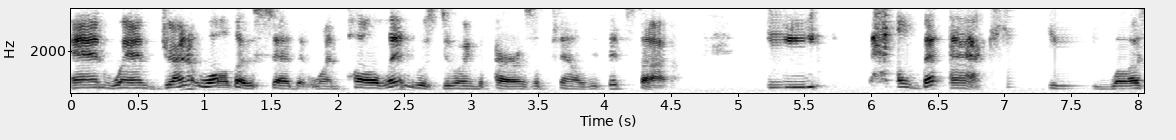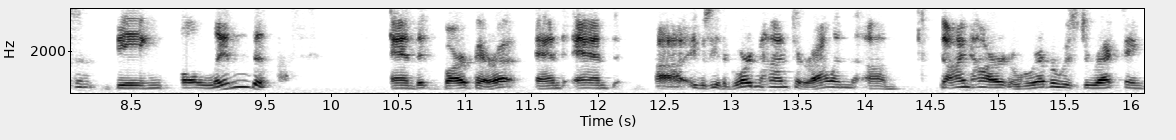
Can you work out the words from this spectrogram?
And when Janet Waldo said that when Paul Lynde was doing the Perils of Penelope Pitstop, he held back. He wasn't being Paul Lynde enough. And that Barbera and and uh, it was either Gordon Hunt or Alan um, Dinehart or whoever was directing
